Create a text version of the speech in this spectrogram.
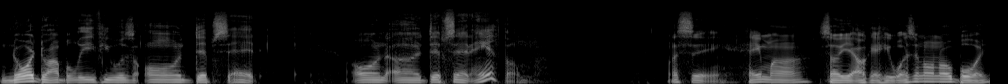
nor do I believe he was on Dipset on uh Dipset Anthem. Let's see. Hey Ma. So yeah, okay, he wasn't on Oh Boy.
